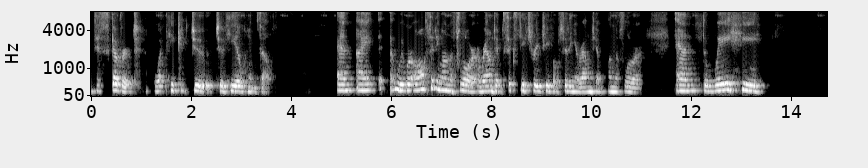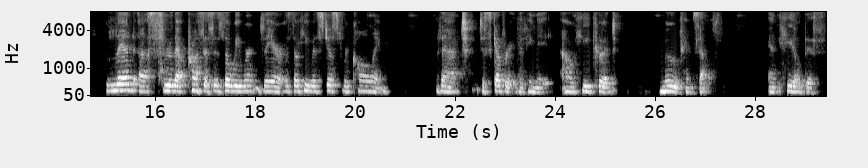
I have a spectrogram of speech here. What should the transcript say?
discovered what he could do to heal himself. And I, we were all sitting on the floor around him, 63 people sitting around him on the floor. And the way he led us through that process as though we weren't there, as though he was just recalling that discovery that he made, how he could move himself and heal this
